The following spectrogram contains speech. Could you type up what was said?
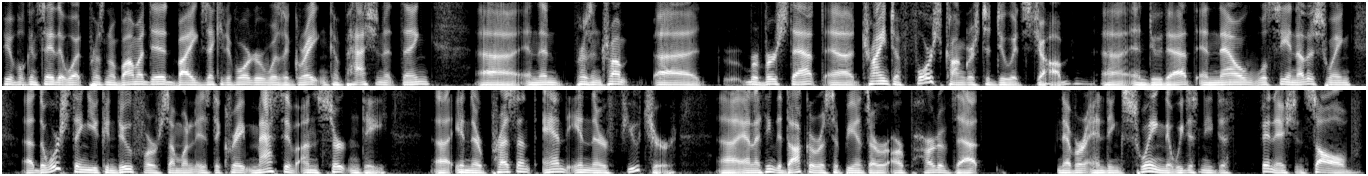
People can say that what President Obama did by executive order was a great and compassionate thing. Uh, and then President Trump uh, reversed that, uh, trying to force Congress to do its job uh, and do that. And now we'll see another swing. Uh, the worst thing you can do for someone is to create massive uncertainty uh, in their present and in their future. and I think the DACA recipients are, are part of that never ending swing that we just need to finish and solve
